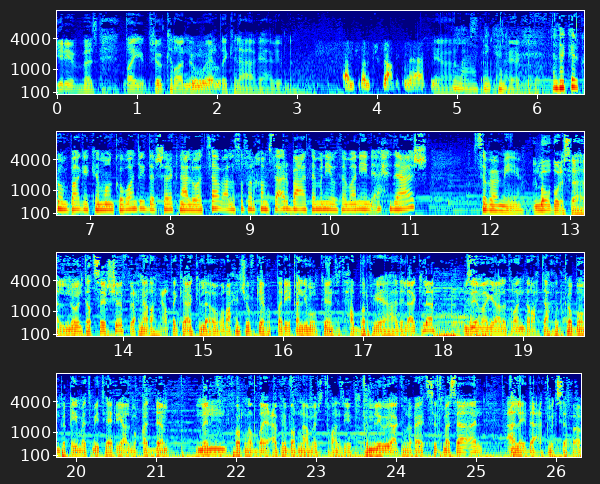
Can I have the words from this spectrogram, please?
قريب بس. طيب شكرا ويعطيك العافية حبيبنا. ألف ألف يعطيكم العافيه الله يعافيك. نذكركم باقي كمان كوبون تقدر تشاركنا على الواتساب على صفر خمسة أربعة ثمانية وثمانين أحد عشر 700 الموضوع سهل إنه أنت تصير شيف إحنا راح نعطيك أكلة وراح نشوف كيف الطريقة اللي ممكن تتحضر فيها هذه الأكلة. وزي ما قالت رندا راح تأخذ كوبون بقيمة 200 ريال مقدم من فرن الضيعة في برنامج ترانزيت. كملي وياكم لغاية 6 مساء على إذاعة ميكس أف أم.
